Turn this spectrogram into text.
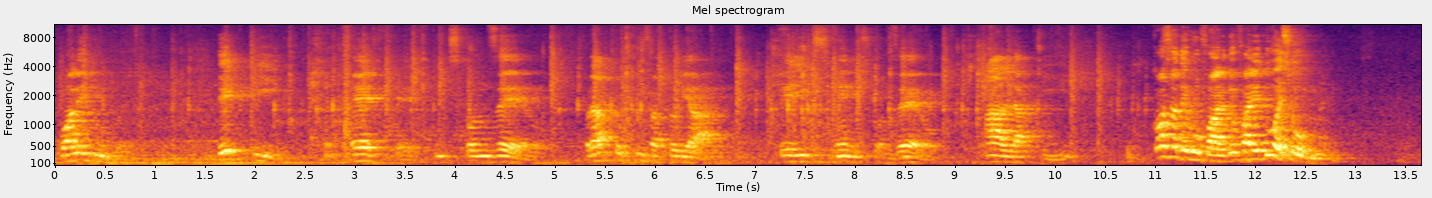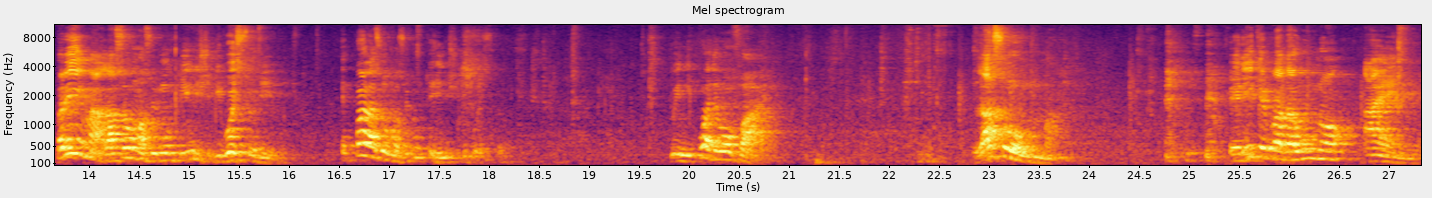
uguale 2 dp f x con 0 fratto p fattoriale per x meno x con 0 alla p. Cosa devo fare? devo fare due somme. Prima la somma sui punti indici di questo tipo e poi la somma sui punti indici di questo quindi qua devo fare la somma per i che va da 1 a n.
